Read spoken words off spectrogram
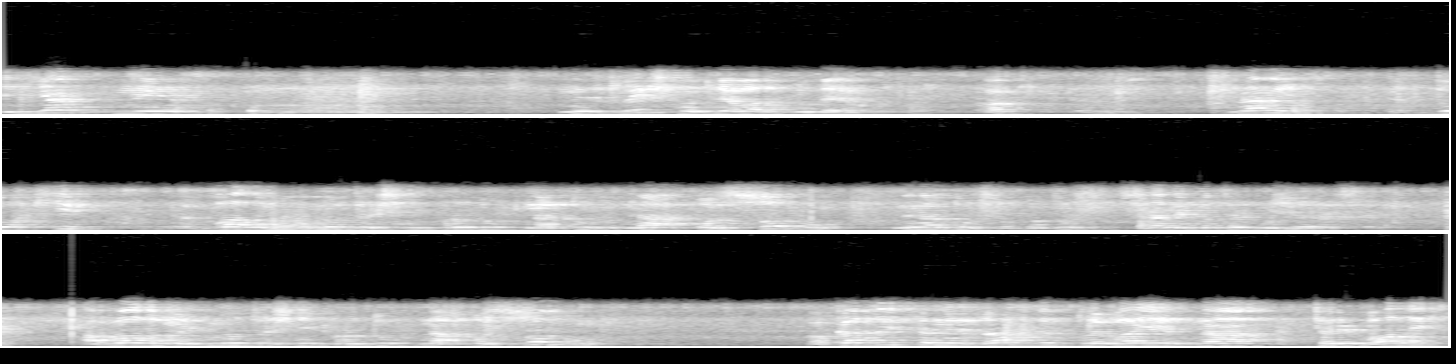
І як не, незвично для вас буде от, навіть дохід валовий внутрішній продукт на, ду- на особу, не на душу, бо душа не потребує грошей, а валовий внутрішній продукт на особу, оказується, не завжди впливає на тривалість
